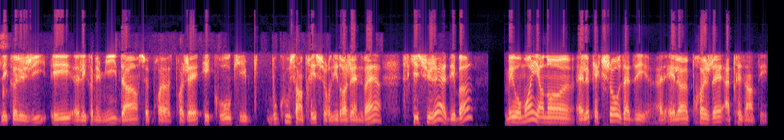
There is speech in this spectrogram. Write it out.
l'écologie et l'économie dans ce projet éco qui est beaucoup centrée sur l'hydrogène vert, ce qui est sujet à débat, mais au moins, il y en a un. Elle a quelque chose à dire. Elle, a un projet à présenter.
